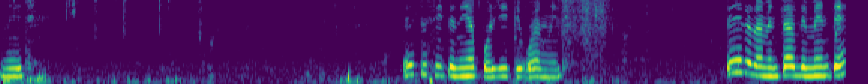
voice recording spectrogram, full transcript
Mire. Este sí tenía pollito igual, mire. Pero lamentablemente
